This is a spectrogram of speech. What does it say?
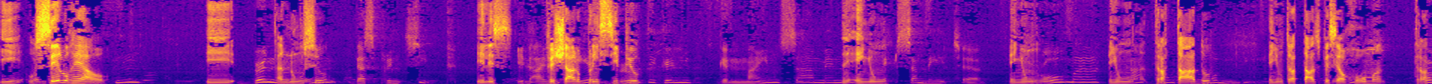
E o selo real e Anúncio. eles fecharam o princípio em um, em um, em um tratado, em um tratado especial Roma trata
